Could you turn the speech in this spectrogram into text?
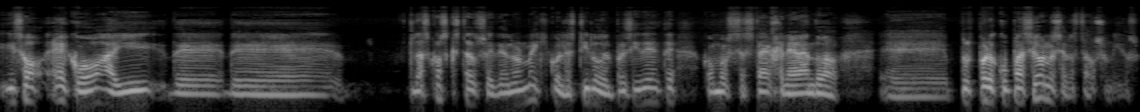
hizo eco ahí de, de las cosas que están sucediendo en México, el estilo del presidente, cómo se están generando eh, pues, preocupaciones en Estados Unidos.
